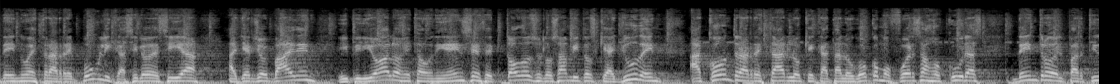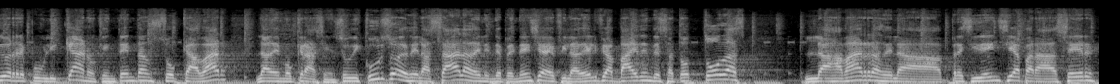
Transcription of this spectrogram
de nuestra república. Así lo decía ayer Joe Biden y pidió a los estadounidenses de todos los ámbitos que ayuden a contrarrestar lo que catalogó como fuerzas oscuras dentro del Partido Republicano que intentan socavar la democracia. En su discurso desde la sala de la independencia de Filadelfia, Biden desató todas las amarras de la presidencia para hacer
